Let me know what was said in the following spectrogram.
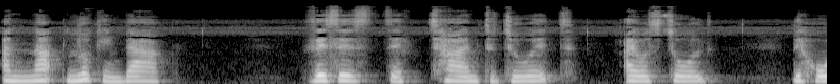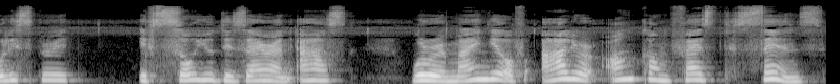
and not looking back. This is the time to do it, I was told. The Holy Spirit, if so you desire and ask, will remind you of all your unconfessed sins,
